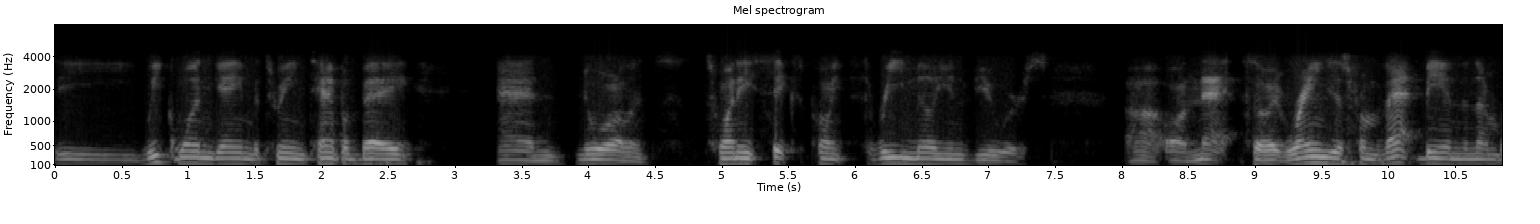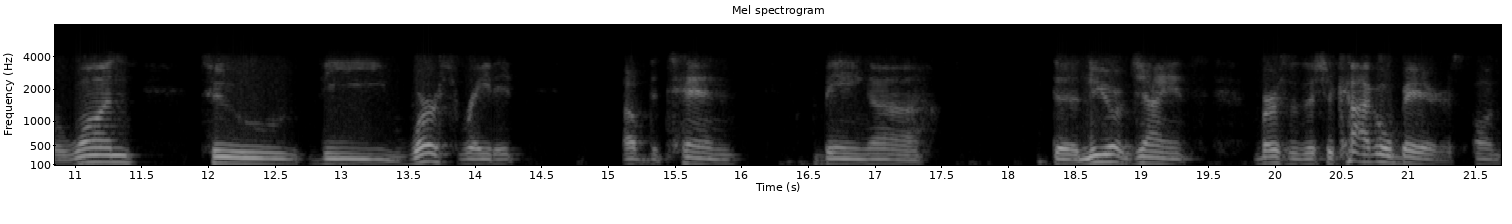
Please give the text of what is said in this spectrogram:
the Week One game between Tampa Bay and New Orleans. Twenty six point three million viewers uh, on that. So it ranges from that being the number one to the worst rated of the ten being uh, the New York Giants versus the Chicago Bears on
